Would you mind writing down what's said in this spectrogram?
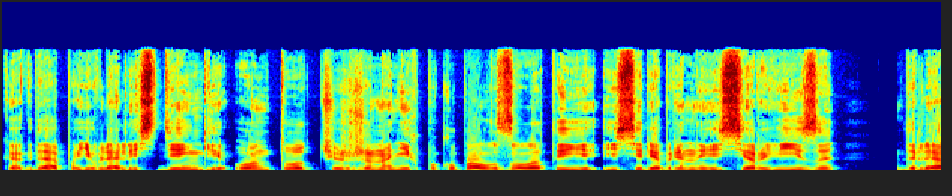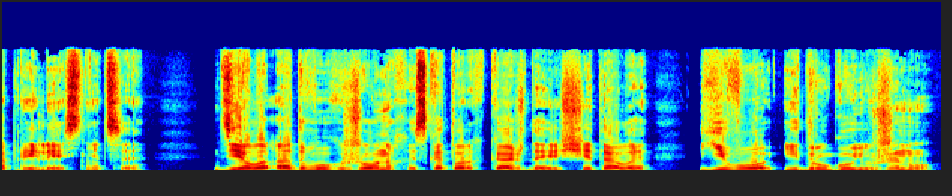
Когда появлялись деньги, он тотчас же на них покупал золотые и серебряные сервизы для прелестницы. Дело о двух женах, из которых каждая считала его и другую жену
